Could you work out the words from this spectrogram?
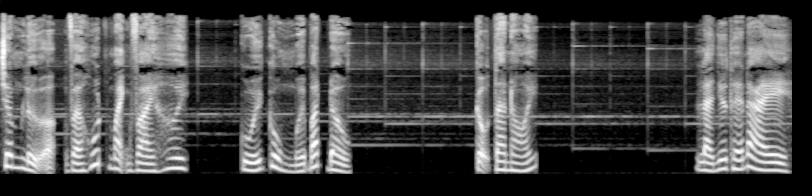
châm lửa và hút mạnh vài hơi, cuối cùng mới bắt đầu. Cậu ta nói, Là như thế này,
